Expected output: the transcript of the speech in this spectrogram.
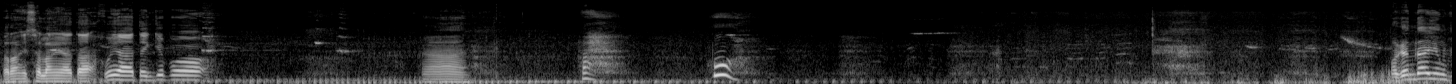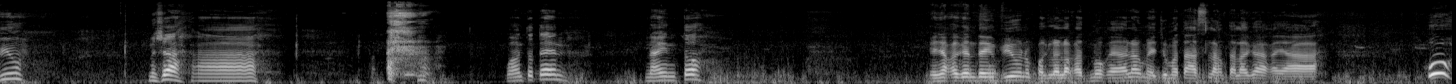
parang isa lang yata. Kuya, thank you po. Yan. Ah. Whew. Maganda yung view. Ano siya? Ah 1 to 10. 9 to. Ganyan kaganda yung view ng paglalakad mo. Kaya lang medyo mataas lang talaga. Kaya whew,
